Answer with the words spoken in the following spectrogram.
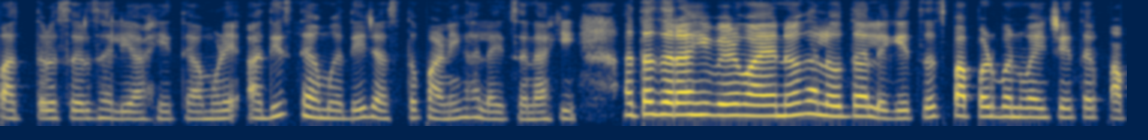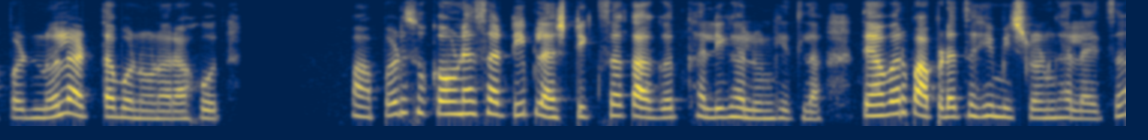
पातळसर झाली आहे. त्यामुळे आधीच त्यामध्ये जास्त पाणी घालायचं नाही. आता जराही वेळ वाया न घालवता लगेचच पापड बनवायचे तर पापड न लाटता बनवणार आहोत. पापड सुकवण्यासाठी प्लास्टिकचा कागद खाली घालून घेतला. त्यावर पापडाचं हे मिश्रण घालायचं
